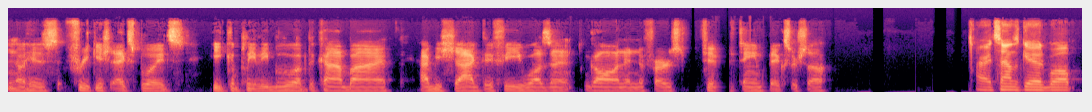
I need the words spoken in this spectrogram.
you know his freakish exploits. He completely blew up the combine. I'd be shocked if he wasn't gone in the first 15 picks or so. All right, sounds good. Well,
